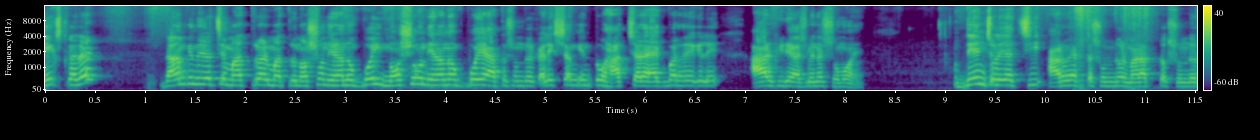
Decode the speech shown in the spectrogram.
নেক্সট কালার দাম কিন্তু যাচ্ছে মাত্র আর মাত্র নশো নিরানব্বই নশো নিরানব্বই এত সুন্দর কালেকশন কিন্তু হাত ছাড়া একবার হয়ে গেলে আর ফিরে আসবে না সময়। দেন চলে যাচ্ছি আরও একটা সুন্দর, মারাত্মক সুন্দর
